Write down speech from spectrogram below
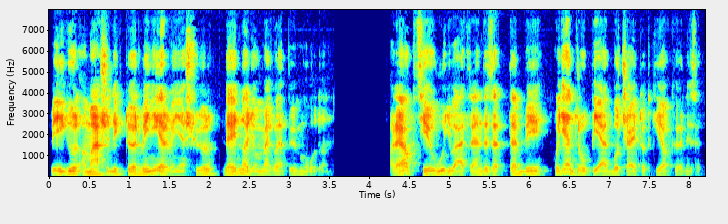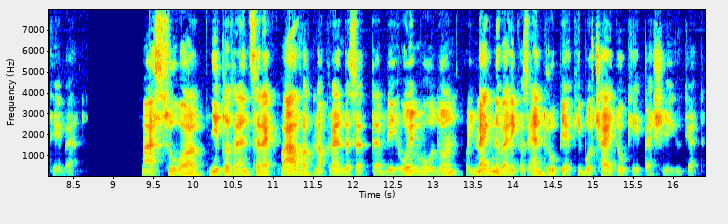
Végül a második törvény érvényesül, de egy nagyon meglepő módon. A reakció úgy vált rendezettebbé, hogy entrópiát bocsájtott ki a környezetébe. Más szóval, nyitott rendszerek válhatnak rendezettebbé oly módon, hogy megnövelik az entrópia kibocsátó képességüket.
